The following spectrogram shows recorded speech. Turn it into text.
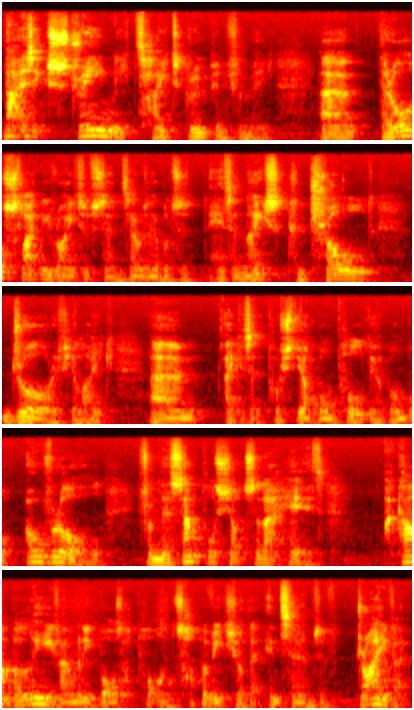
That is extremely tight grouping for me. Um, they're all slightly right of centre. I was able to hit a nice controlled draw, if you like. Um, like I said, push the odd one, pull the odd one. But overall, from the sample shots that I hit, I can't believe how many balls I put on top of each other in terms of driver.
